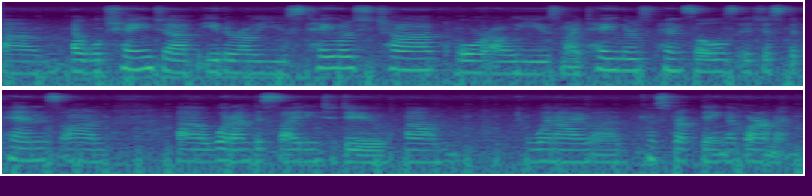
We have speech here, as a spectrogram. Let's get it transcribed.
um, I will change up, either I'll use tailor's chalk or I'll use my tailor's pencils. It just depends on uh, what I'm deciding to do um, when I'm uh, constructing a garment.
